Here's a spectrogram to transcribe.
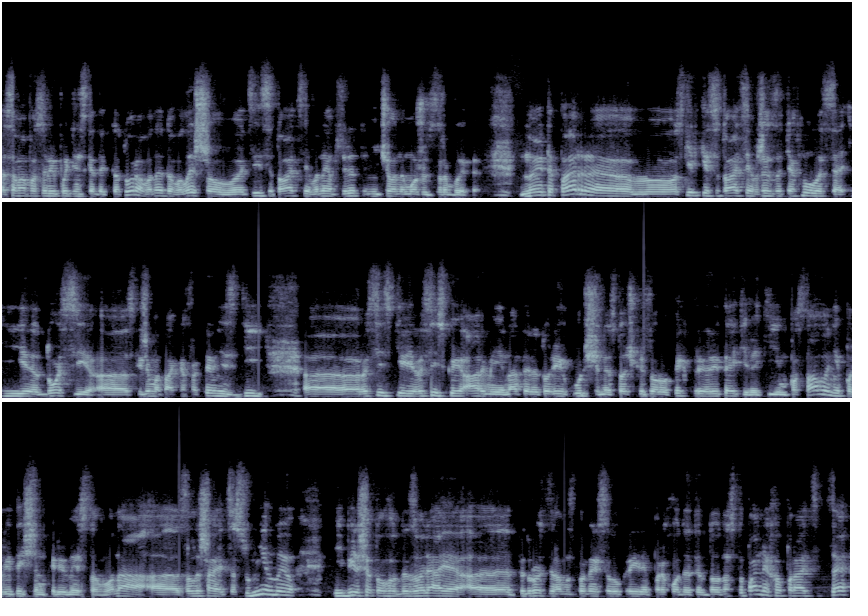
е, сама по собі путінська диктатура, вони довели, що в цій ситуації вони абсолютно нічого не можуть зробити. Ну і тепер, е, оскільки ситуація вже затягнулася і досі, е, скажімо так, ефективність дій е, російської російської армії на території Курщини з точки зору тих пріоритетів, які їм поставлені політичним керівництвом, вона е, залишається сумнівною і більше того, дозволяє е, підрозділам збройних сил України переходити до наступальних операцій. Це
